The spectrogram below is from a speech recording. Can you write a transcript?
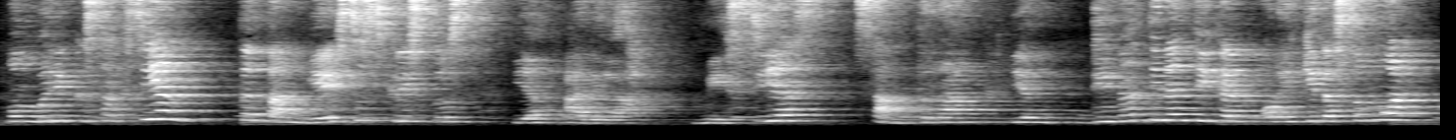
memberi kesaksian tentang Yesus Kristus yang adalah Mesias Sang Terang yang dinanti-nantikan oleh kita semua.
